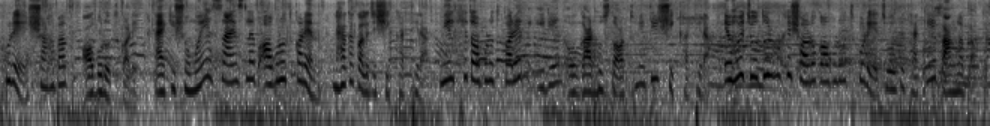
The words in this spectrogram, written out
ঘুরে শাহবাগ অবরোধ করে। একই সময়ে সায়েন্স ল্যাব অবরোধ করেন ঢাকা কলেজের শিক্ষার্থীরা। নীলক্ষেত অবরোধ করেন ইডেন ও গার্হস্থ অর্থনীতির শিক্ষার্থীরা। এভাবে চতুর্মুখী সড়ক অবরোধ করে চলতে থাকে বাংলা ব্লকেট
